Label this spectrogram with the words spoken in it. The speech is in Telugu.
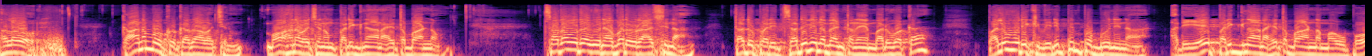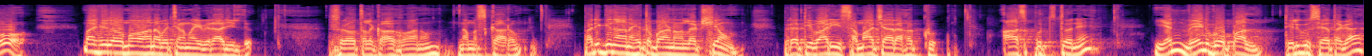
హలో. కానమోకు కథావచనం మోహనవచనం పరిజ్ఞాన హితబాండం. చదవదగినెవరు రాసిన తదుపరి చదివిన వెంటనే మరువక పలువురికి వినిపింపబూనిన అది ఏ పరిజ్ఞాన హితబాండమవు పో? మహిళ మోహనవచనమై విరాజిల్లు. శ్రోతలకు ఆహ్వానం నమస్కారం. పరిజ్ఞాన హితబాండం లక్ష్యం ప్రతి వారి సమాచార హక్కు. ఆ స్ఫూర్తితోనే ఎన్ వేణుగోపాల్ తెలుగు సేతగా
